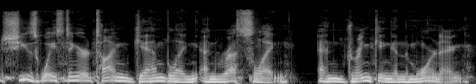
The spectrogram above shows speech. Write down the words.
She's wasting her time gambling and wrestling and drinking in the morning.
